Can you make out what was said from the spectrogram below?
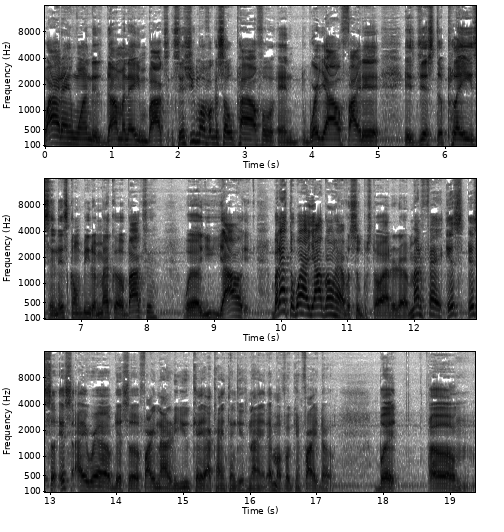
Why it ain't one that's dominating boxing? Since you motherfuckers so powerful and where y'all fight at is just the place and it's gonna be the mecca of boxing. Well, you y'all, but after a while, y'all gonna have a superstar out of there. Matter of fact, it's it's a it's a Arab that's uh, fighting out of the UK. I can't think his name. That motherfucker can fight though. But um,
